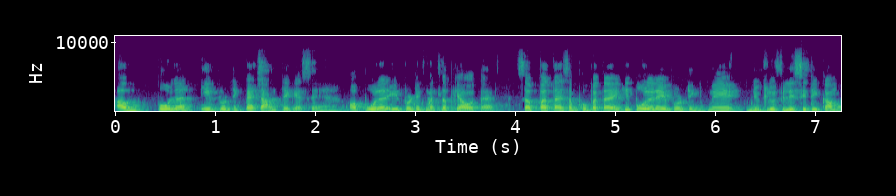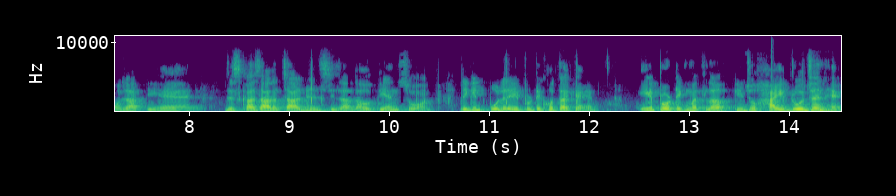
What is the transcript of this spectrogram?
अब पोलर ए प्रोटिक पहचानते कैसे हैं? और पोलर ए प्रोटिक मतलब क्या होता है? सब पता है, सबको पता है कि पोलर ए प्रोटिक में न्यूक्लियोफिलिसिटी कम हो जाती है, जिसका ज़्यादा चार्ज डेंसिटी ज़्यादा होती है एंड सो ऑन लेकिन पोलर ए प्रोटिक होता क्या है? ए प्रोटिक मतलब कि जो हाइड्रोजन है,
